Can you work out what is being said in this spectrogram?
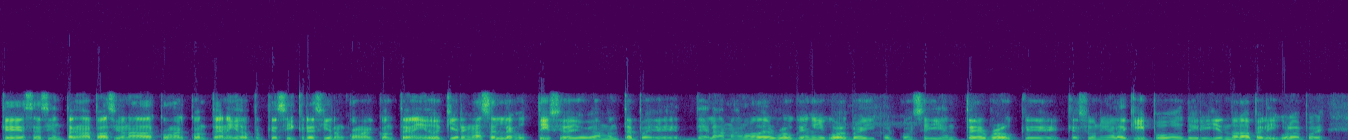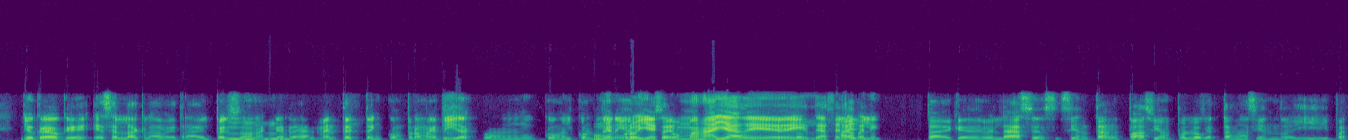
que, se sientan apasionadas con el contenido, porque sí, crecieron con el contenido y quieren hacerle justicia, y obviamente, pues, de la mano de Rogan y Goldberg, y por consiguiente Rogue, que, que se unió al equipo dirigiendo la película, pues, yo creo que esa es la clave, traer personas que realmente estén comprometidas con, el contenido. Con el proyecto, más allá de, de hacer la película que de verdad se sientan pasión por lo que están haciendo. Y pues,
